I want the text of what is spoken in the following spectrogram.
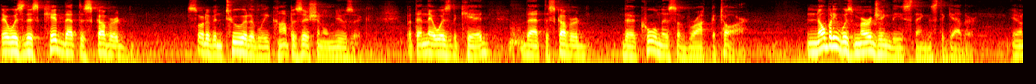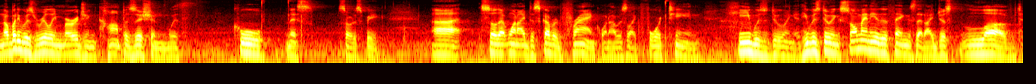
There was this kid that discovered, sort of intuitively, compositional music. But then there was the kid that discovered the coolness of rock guitar. Nobody was merging these things together. You know, nobody was really merging composition with coolness, so to speak. Uh, so that when I discovered Frank when I was like 14, he was doing it. He was doing so many of the things that I just loved.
